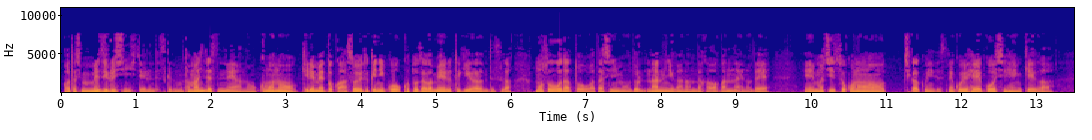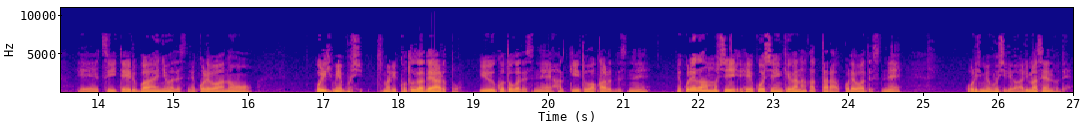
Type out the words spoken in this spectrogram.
私も目印にしているんですけども、たまにですね、あの、雲の切れ目とか、そういう時にこう、こと座が見える時があるんですが、もうそうだと私にもど何が何だかわかんないので、えー、もしそこの近くにですね、こういう平行四辺形が、えー、ついている場合にはですね、これはあの、織姫星、つまりこと座であるということがですね、はっきりとわかるんですね。で、これがもし平行四辺形がなかったら、これはですね、織姫星ではありませんので、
